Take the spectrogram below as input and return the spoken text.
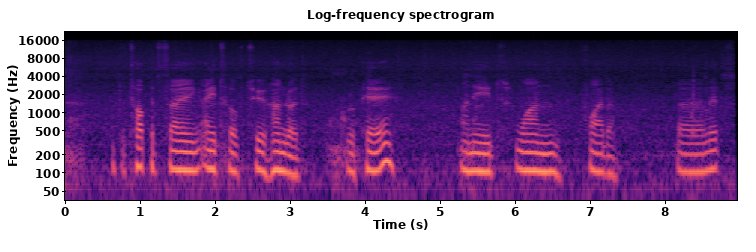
At the top it's saying 8 of 200. Repair. I need one fibre. So uh, let's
